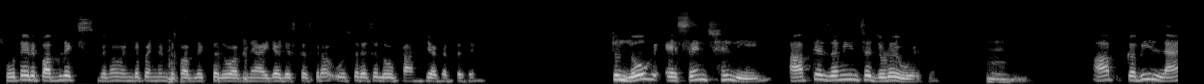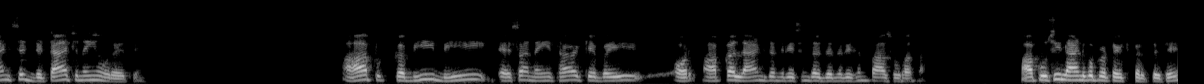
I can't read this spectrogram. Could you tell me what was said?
छोटे republics you know independent republic का जो आपने आइडिया डिस्कस करा उस तरह से लोग काम किया करते थे। तो लोग एसेंशियली आपके ज़मीन से जुड़े हुए थे। हम्म। आप कभी लैंड से डिटैच नहीं हो रहे थे। आप कभी भी ऐसा नहीं था कि भाई और आपका लैंड जनरेशन दर जनरेशन पास हो रहा था। आप उसी लैंड को प्रोटेक्ट करते थे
